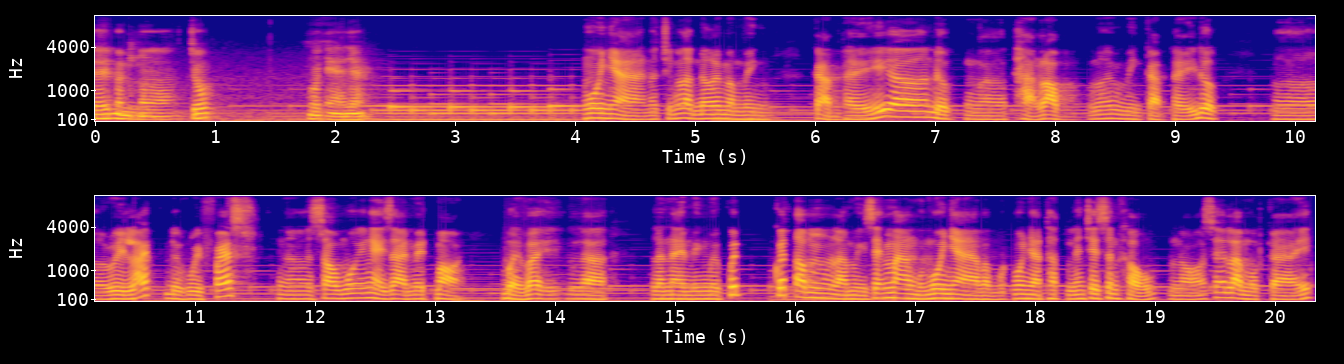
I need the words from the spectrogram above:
thế mình uh, chốt ngôi nhà nha. Ngôi nhà nó chính là nơi mà mình cảm thấy ờ, được ờ, thả lỏng nơi mà mình cảm thấy được ờ, relax được refresh ờ, sau mỗi ngày dài mệt mỏi. Bởi vậy là lần này mình mới quyết quyết tâm là mình sẽ mang một ngôi nhà và một ngôi nhà thật lên trên sân khấu. Nó sẽ là một cái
